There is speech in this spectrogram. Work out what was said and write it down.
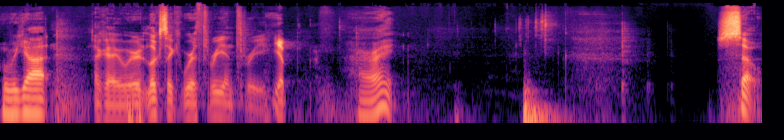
Who we got? Okay, we're it looks like we're three and three. Yep. All right. So,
